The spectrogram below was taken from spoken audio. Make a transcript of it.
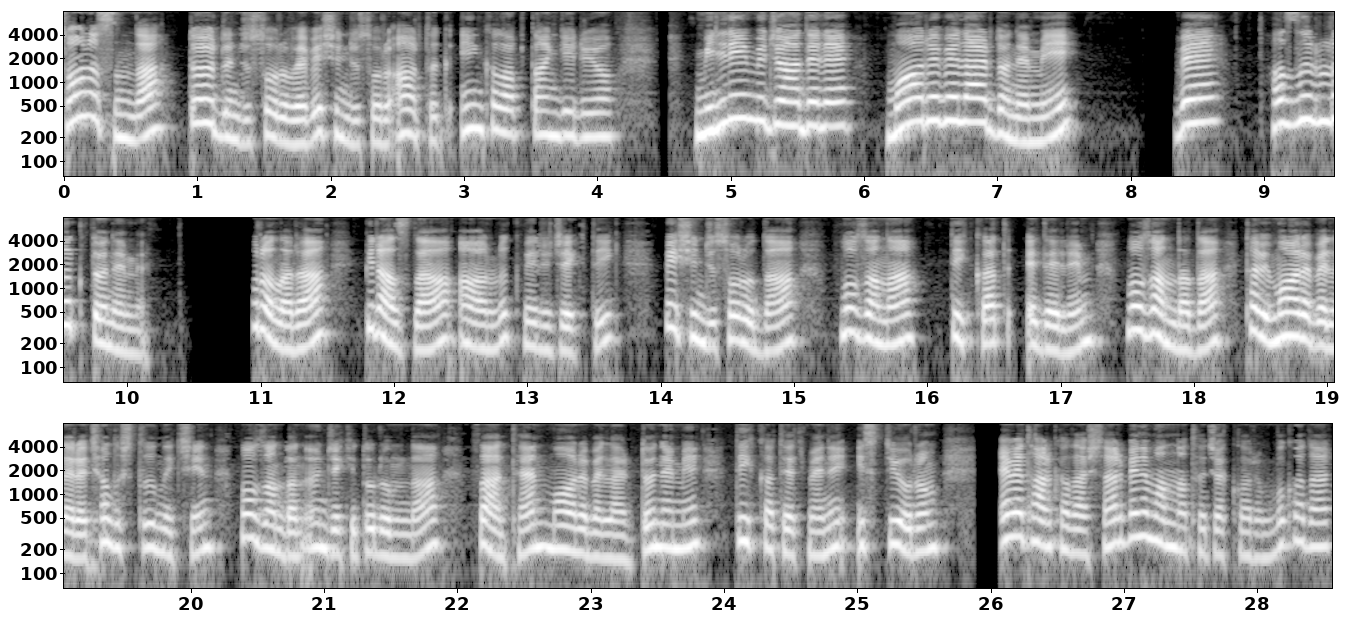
Sonrasında dördüncü soru ve beşinci soru artık inkılaptan geliyor. Milli mücadele, muharebeler dönemi ve hazırlık dönemi. Buralara biraz daha ağırlık verecektik. Beşinci soruda Lozan'a dikkat edelim. Lozan'da da tabi muharebelere çalıştığın için Lozan'dan önceki durumda zaten muharebeler dönemi dikkat etmeni istiyorum. Evet arkadaşlar benim anlatacaklarım bu kadar.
